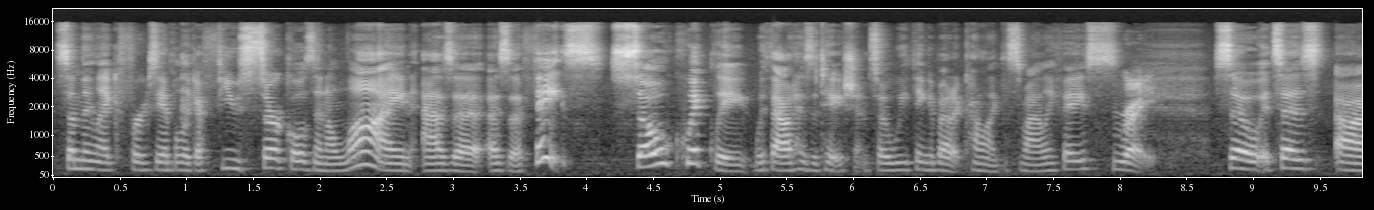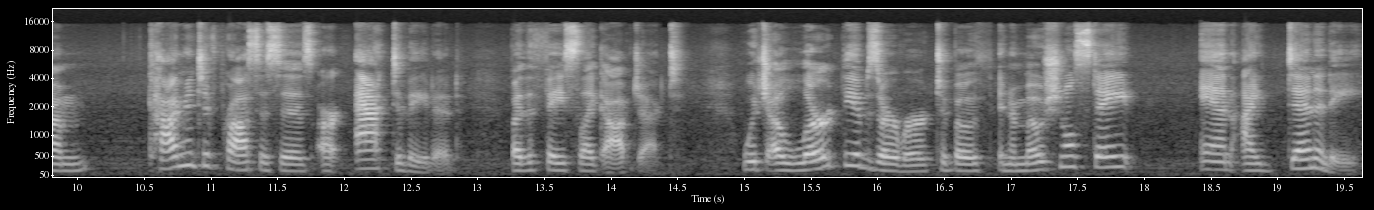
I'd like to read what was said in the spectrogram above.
something like, for example, like a few circles in a line as a as a face so quickly without hesitation. So we think about it kind of like the smiley face. right. So it says um, cognitive processes are activated by the face like object, which alert the observer to both an emotional state and identity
